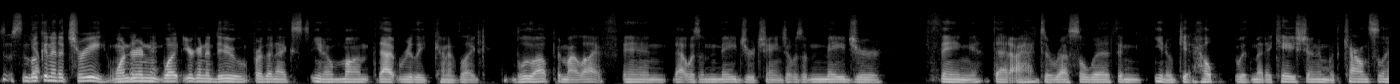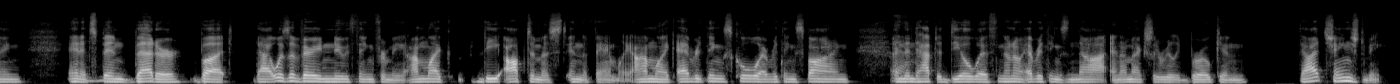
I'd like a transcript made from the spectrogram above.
just looking at a tree, wondering what you're going to do for the next, you know, month. That really kind of like blew up in my life. And that was a major change. That was a major thing that I had to wrestle with and, you know, get help with medication and with counseling. And it's Mhm. been better, but that was a very new thing for me. I'm like the optimist in the family. I'm like, everything's cool, everything's fine. Yeah. And then to have to deal with, no, no, everything's not. And I'm actually really broken. That changed me.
